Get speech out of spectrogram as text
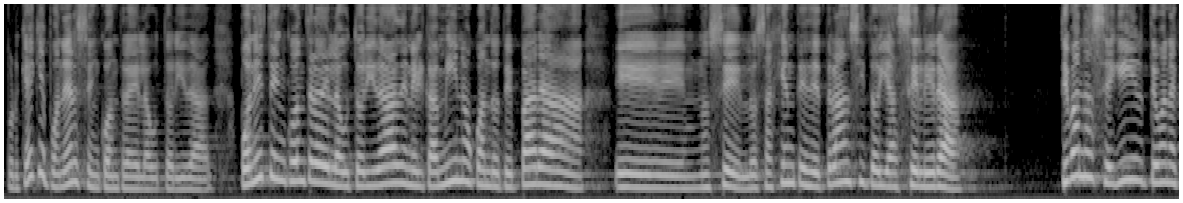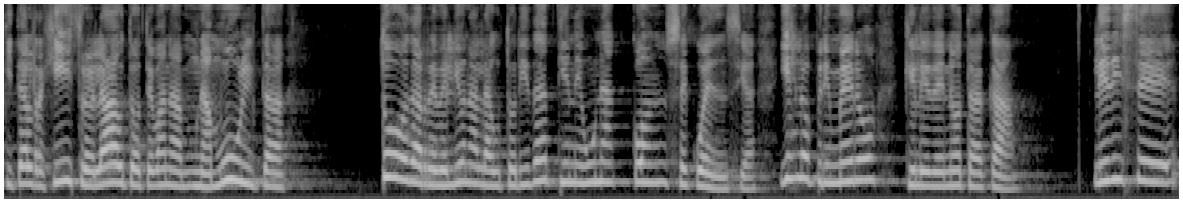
porque hay que ponerse en contra de la autoridad. Ponete en contra de la autoridad en el camino cuando te para, eh, no sé, los agentes de tránsito y acelera. Te van a seguir, te van a quitar el registro del auto, te van a una multa. Toda rebelión a la autoridad tiene una consecuencia. Y es lo primero que le denota acá. Le dice,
